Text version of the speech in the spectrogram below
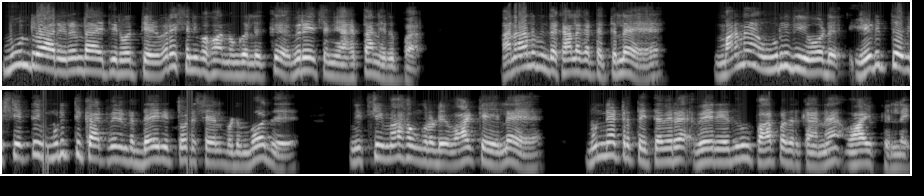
மூன்று ஆறு இரண்டாயிரத்தி இருபத்தி ஏழு வரை சனி பகவான் உங்களுக்கு விரைச்சனியாகத்தான் இருப்பார். ஆனாலும் இந்த காலகட்டத்தில் மன உறுதியோடு எடுத்த விஷயத்தை முடித்து காட்டுவேன் என்ற தைரியத்தோடு செயல்படும் போது நிச்சயமாக உங்களுடைய வாழ்க்கையில முன்னேற்றத்தை தவிர வேறு எதுவும் பார்ப்பதற்கான வாய்ப்பில்லை.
